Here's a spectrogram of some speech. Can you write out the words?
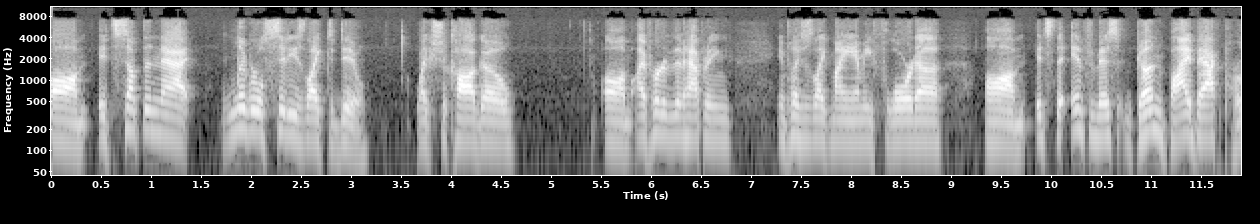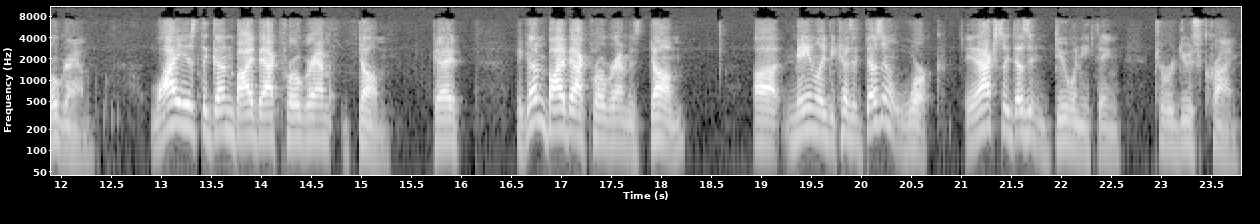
Um, it's something that liberal cities like to do, like Chicago. Um, I've heard of them happening in places like Miami, Florida. Um, it's the infamous gun buyback program. Why is the gun buyback program dumb? Okay, the gun buyback program is dumb uh, mainly because it doesn't work. It actually doesn't do anything to reduce crime.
